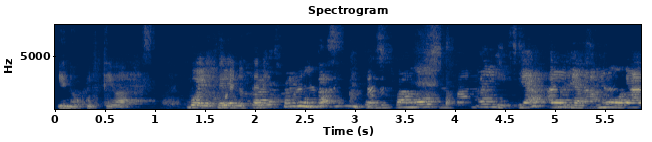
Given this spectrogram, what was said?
y no cultivadas. Bueno, bueno tenemos preguntas, entonces vamos a iniciar. Adriana Mora,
